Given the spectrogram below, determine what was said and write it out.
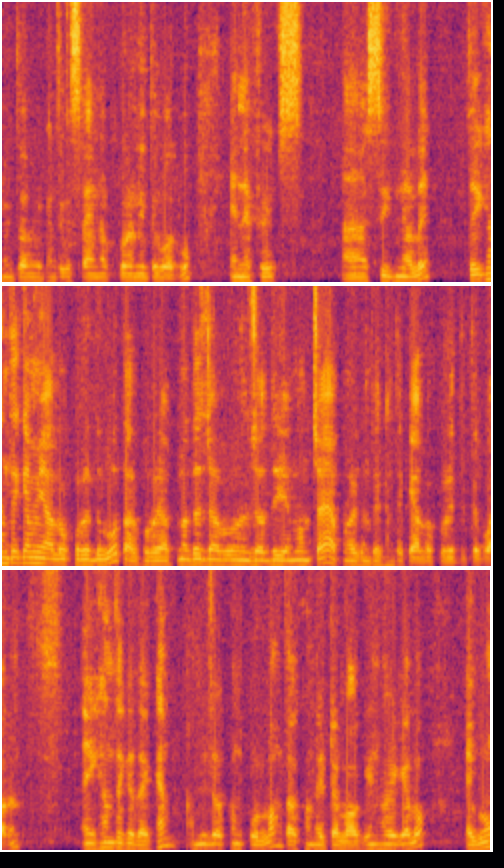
কিন্তু আমি এখান থেকে সাইন আপ করে নিতে পারব এনএফএক্স সিগনালে তো এখান থেকে আমি অ্যালো করে দেবো। তারপরে আপনাদের যদি এমন চায়, আপনারা কিন্তু এখান থেকে অ্যালো করে দিতে পারেন। এখান থেকে দেখেন, আমি যখন করলাম, তখন এটা লগ হয়ে গেল এবং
